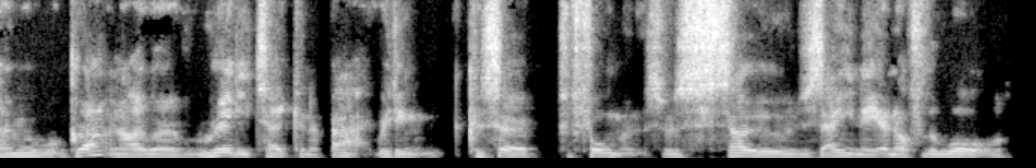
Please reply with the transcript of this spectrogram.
And Grant and I were really taken aback. We didn't, because her performance was so zany and off the wall,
